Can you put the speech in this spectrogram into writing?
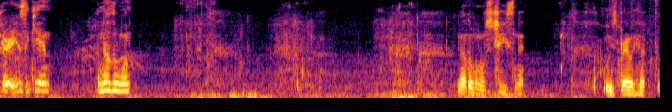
There he is again. Another one. Another one was chasing it. He's barely hooked.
